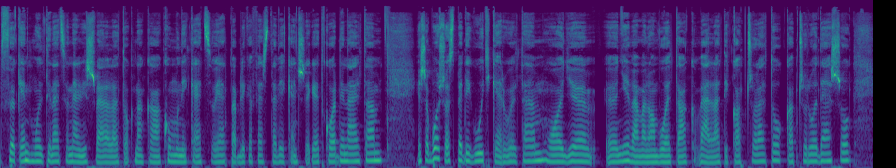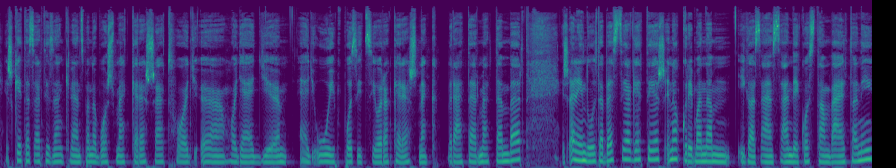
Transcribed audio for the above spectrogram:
főként multinacionális vállalatoknak a kommunikációját, public affairs tevékenységét koordináltam, és a Boschhoz pedig úgy kerültem, hogy nyilvánvalóan voltak vállalati kapcsolatok, kapcsolódások, és 2019-ben a Bosch megkeresett, hogy, hogy egy, egy új pozícióra keresnek rátermett embert, és elindult a beszélgetés. Én akkoriban nem igazán szándékoztam váltani,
